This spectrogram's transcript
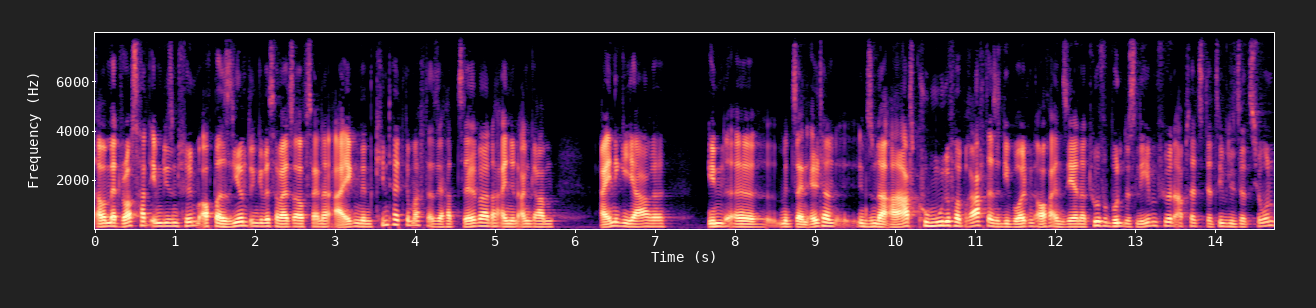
Aber Matt Ross hat eben diesen Film auch basierend in gewisser Weise auf seiner eigenen Kindheit gemacht. Also er hat selber nach eigenen Angaben einige Jahre in, äh, mit seinen Eltern in so einer Art Kommune verbracht. Also die wollten auch ein sehr naturverbundenes Leben führen, abseits der Zivilisation.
